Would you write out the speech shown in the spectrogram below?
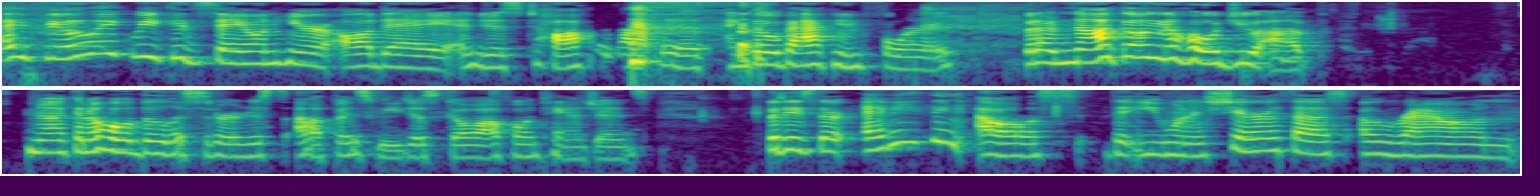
I feel like we could stay on here all day and just talk about this and go back and forth. But I'm not going to hold you up. I'm not going to hold the listener just up as we just go off on tangents. But is there anything else that you want to share with us around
